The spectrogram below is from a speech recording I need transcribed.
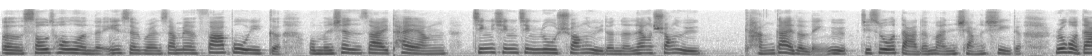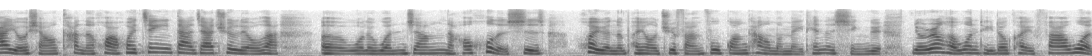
呃 s o t o l n 的 Instagram 上面发布一个我们现在太阳金星进入双鱼的能量，双鱼涵盖的领域，其实我打的蛮详细的。如果大家有想要看的话，会建议大家去浏览呃我的文章，然后或者是。会员的朋友去反复观看我们每天的行运，有任何问题都可以发问。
